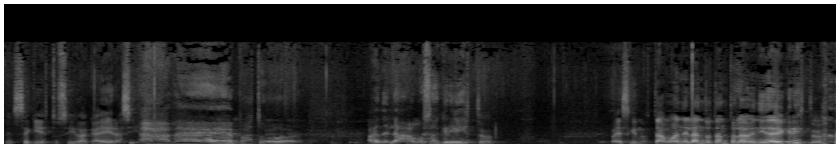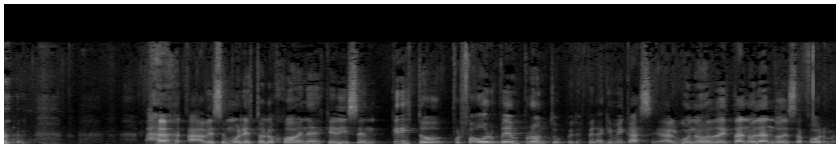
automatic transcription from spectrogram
Pensé que esto se iba a caer así. Amén, pastor. Anhelamos a Cristo. Parece que no estamos anhelando tanto la venida de Cristo. A veces molesto a los jóvenes que dicen, Cristo, por favor, ven pronto, pero espera que me case. Algunos están orando de esa forma.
